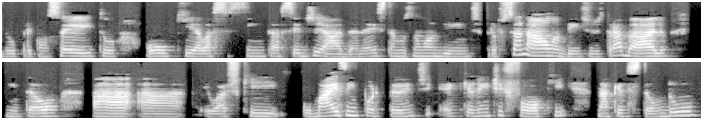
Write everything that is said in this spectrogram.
do preconceito, ou que ela se sinta assediada, né? Estamos num ambiente profissional, um ambiente de trabalho, então a, a, eu acho que o mais importante é que a gente foque na questão do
